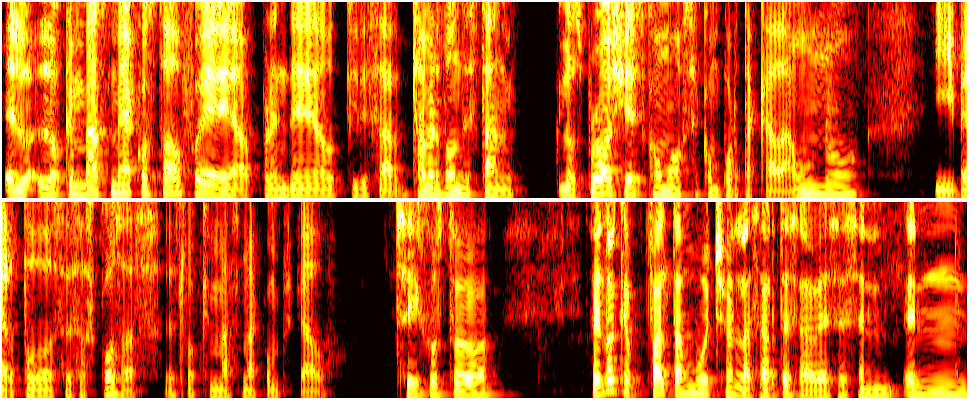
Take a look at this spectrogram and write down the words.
lo que más me ha costado fue aprender a utilizar, saber dónde están los brushes, cómo se comporta cada uno y ver todas esas cosas. Es lo que más me ha complicado. Sí, justo es lo que falta mucho en las artes a veces. En, en,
